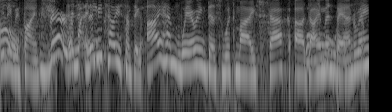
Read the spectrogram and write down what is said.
really Oh, refined. very and refined. I Let me tell you something. I am wearing this with my stack uh, diamond Ooh, band ring.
